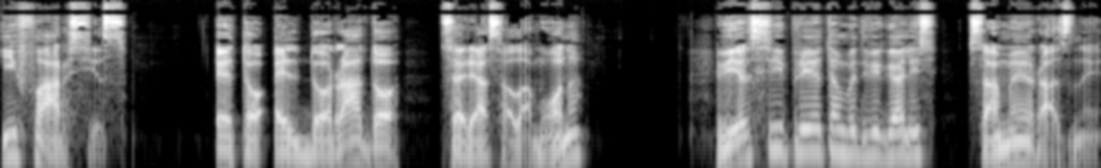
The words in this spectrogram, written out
и Фарсис. Это Эльдорадо царя Соломона? Версии при этом выдвигались самые разные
